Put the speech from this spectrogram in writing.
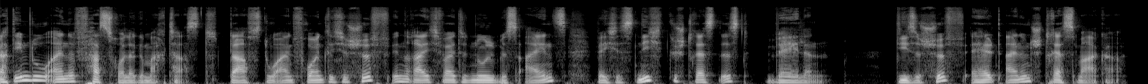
Nachdem du eine Fassrolle gemacht hast, darfst du ein freundliches Schiff in Reichweite 0 bis 1, welches nicht gestresst ist, wählen. Dieses Schiff erhält einen Stressmarker.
